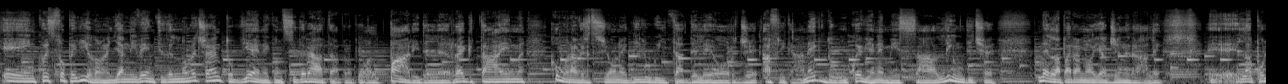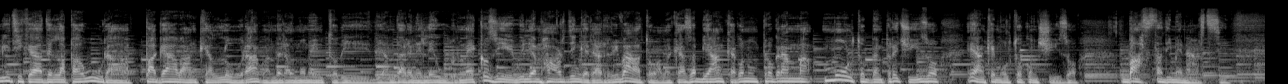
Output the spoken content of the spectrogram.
e in questo periodo, negli anni 20 del Novecento, viene considerata proprio al pari del ragtime come una versione diluita delle orge africane e dunque viene messa all'indice nella paranoia generale. E la politica della paura pagava anche allora, quando era il momento di, di andare nelle urne, e così William Harding era arrivato alla Casa Bianca con un programma molto ben preciso e anche molto conciso. Basta dimenarsi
